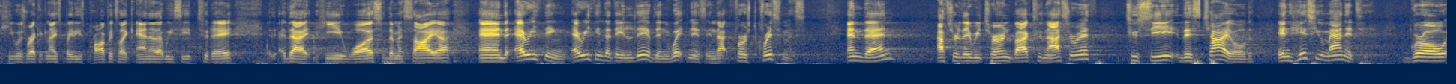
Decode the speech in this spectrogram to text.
he was recognized by these prophets like Anna that we see today, that he was the Messiah, and everything, everything that they lived and witnessed in that first Christmas. And then after they returned back to Nazareth to see this child in his humanity grow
